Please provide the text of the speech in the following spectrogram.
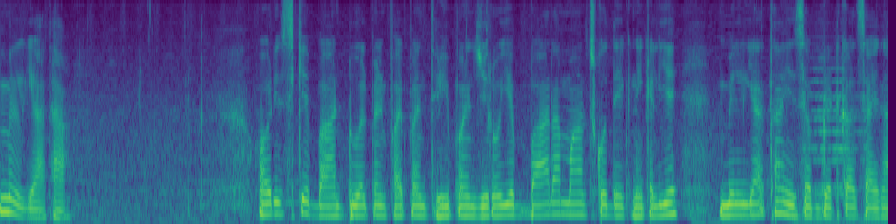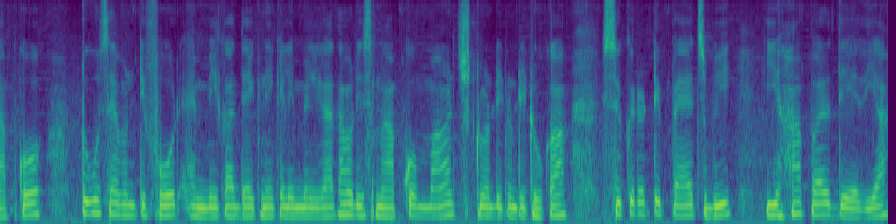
मिल गया था। और इसके बाद 12.5.3.0 ये 12 मार्च को देखने के लिए मिल गया था। इस अपडेट का साइज़ आपको 274 MB का देखने के लिए मिल गया था और इसमें आपको मार्च 2022 का सिक्योरिटी पैच भी यहाँ पर दे दिया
